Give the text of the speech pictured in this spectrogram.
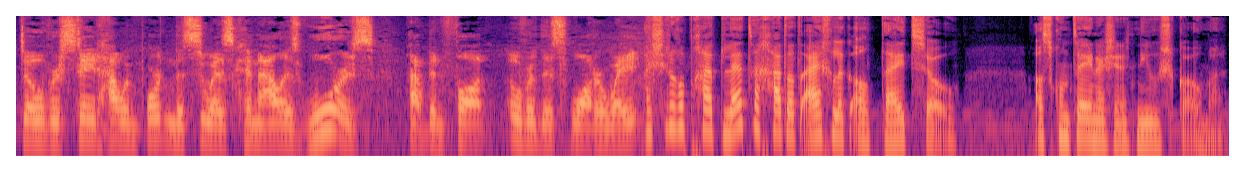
to overstate how important the Suez Canal is. Wars have been fought over this waterway. Als je erop gaat letten, gaat dat eigenlijk altijd zo. Als containers in het nieuws komen.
